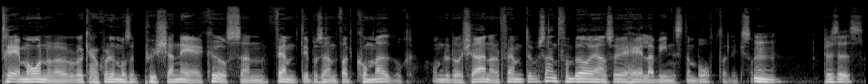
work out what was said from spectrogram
tre månader och då kanske du måste pusha ner kursen 50% för att komma ur. Om du då tjänar 50% från början så är hela vinsten borta. Liksom. Mm, precis.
